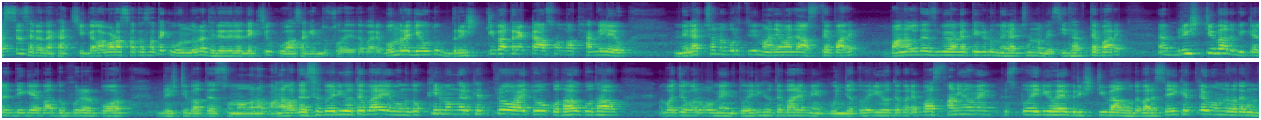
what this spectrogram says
আসছে সেটা দেখাচ্ছি। বেলা বাড়ার সাথে সাথে বন্ধুরা ধীরে ধীরে দেখছি কুয়াশা কিন্তু সরে যেতে পারে। বন্ধুরা, যেহেতু বৃষ্টিপাতের একটা আশঙ্কা থাকলেও মেঘাচ্ছন্ন পরিস্থিতি মাঝে মাঝে আসতে পারে। বাংলাদেশ বিভাগের থেকে একটু মেঘাচ্ছন্ন বেশি থাকতে পারে। বৃষ্টিপাত বিকেলের দিকে বা দুপুরের পর বৃষ্টিপাতের সম্ভাবনা বাংলাদেশে তৈরি হতে পারে এবং দক্ষিণবঙ্গের ক্ষেত্রেও হয়তো কোথাও কোথাও বজ্রগর্ভ মেঘ তৈরি হতে পারে, মেঘপুঞ্জ তৈরি হতে পারে বা স্থানীয় মেঘ তৈরি হয়ে বৃষ্টিপাত হতে পারে। সেই ক্ষেত্রে বন্ধুরা দেখুন,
